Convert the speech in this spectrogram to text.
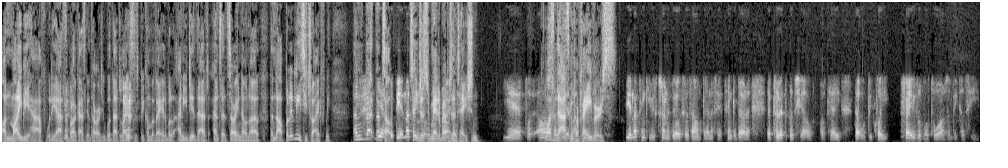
on my behalf, would he ask the Broadcasting Authority, would that license become available? And he did that and said, sorry, no, Niall, they're not, but at least he tried for me. And that, that's Yeah, all. but not So he just made a was kind of- representation. Yeah, but I wasn't asking for favours. You not think he was trying to do it to his own benefit? Think about it. A political show, okay, that would be quite favourable towards him because he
